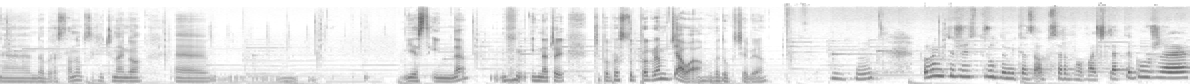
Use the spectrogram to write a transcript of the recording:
e, dobrostanu psychicznego jest inne? Inaczej, czy po prostu program działa według ciebie? Mhm. Powiem Ci, że jest trudno mi to zaobserwować, dlatego że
